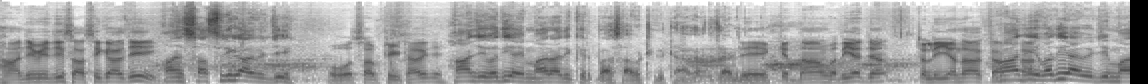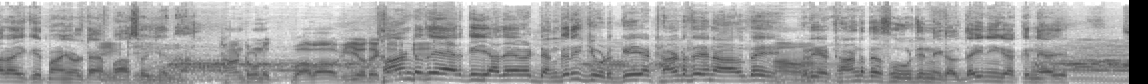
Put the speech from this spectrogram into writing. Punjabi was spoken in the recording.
ਹਾਂਜੀ ਵੀਰ ਜੀ, ਸਤਿ ਸ਼੍ਰੀ ਅਕਾਲ ਜੀ। ਹਾਂ ਸਤਿ ਸ੍ਰੀ ਅਕਾਲ ਵੀਰ ਜੀ। ਹੋਰ ਸਭ ਠੀਕ ਠਾਕ ਜੀ? ਹਾਂ ਜੀ ਵਧੀਆ ਜੀ ਮਹਾਰਾਜ ਦੀ ਕਿਰਪਾ ਸਭ ਠੀਕ ਠਾਕ ਹੈ ਚੜ੍ਹਦੀ ਤੇ ਕਿਦਾਂ ਵਧੀਆ ਜਾਂ- ਚੱਲੀ ਜਾਂਦਾ ਕੰਮ ਹਾਂ ਜੀ ਵਧੀਆ ਵੀਰ ਜੀ ਮਹਾਰਾਜ ਦੀ ਕਿਰਪਾ ਨਾਲ ਟਾਈਮ ਪਾਸ ਹੋਈ ਜਾਂਦਾ। ਠੰਡ ਹੁਣ ਵਾਵਾ ਹੋ ਗਈ ਉਹਦੇ ਠੰਡ ਕਰਕੇ। ਤੇ ਯਾਰ ਕੀ ਜ਼ਿਆਦਾ ਹੈ ਡੰਗਰ ਹੀ ਜੁੜ ਗਏ ਆ ਠੰਡ ਦੇ ਨਾਲ ਤੇ ਜਿਹੜੀ ਠੰਡ ਤੇ ਸੂਰਜ ਨਿਕਲਦਾ ਹੀ ਨਹੀਂਗਾ ਕਿੰਨੇ ਅੱਜ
